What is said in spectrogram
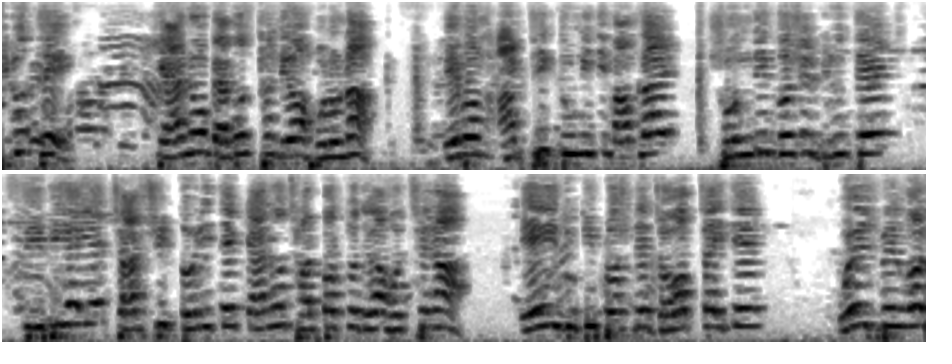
বিরুদ্ধে কেন ব্যবস্থা নেওয়া হলো না? এবং আর্থিক দুর্নীতি মামলায় সন্দীপ ঘোষের বিরুদ্ধে সিবিআই এর চার্জশিট তৈরিতে কেন ছাড়পত্র দেওয়া হচ্ছে না? এই দুটি প্রশ্নের জবাব চাইতে ওয়েস্ট বেঙ্গল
